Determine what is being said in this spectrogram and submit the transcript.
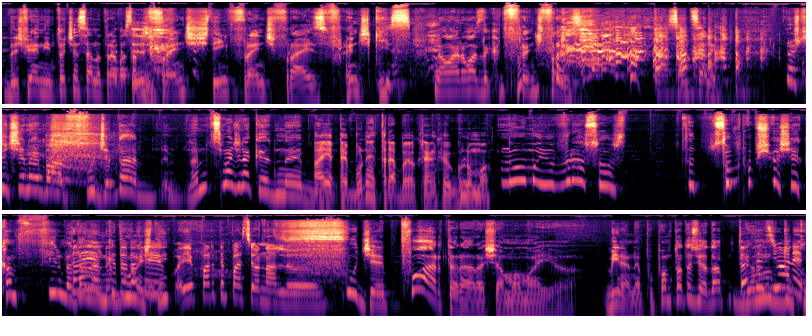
Deci, fie din tot ce înseamnă treaba asta cu French, știi? French fries, French kiss, n-a mai rămas decât French fries. Ca să înțelegi. Nu știu ce naiba fuge, da, dar nu-ți imagina că ne... A, e pe bune treabă, eu cream că e o glumă. Nu, mă, eu vreau să o să o pup și eu așa, cam filme Da, de alea e, nebune, câteodată știi? e, e foarte pasional. uh, Fuge foarte rar așa, mă mai... uh, Bine, ne pupăm toată ziua, dar Toată eu nu ziua duc ne- cu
